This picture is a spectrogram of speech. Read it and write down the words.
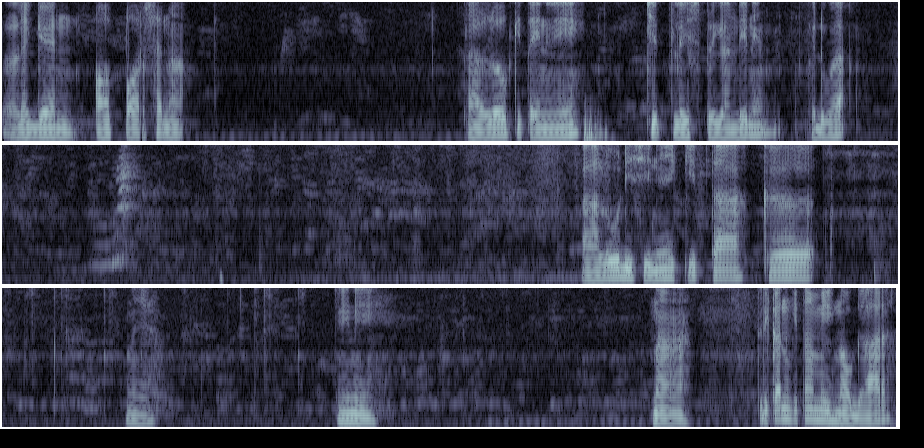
legend of Porsena lalu kita ini cheat list brigandin yang kedua. Lalu di sini kita ke nah ya. Ini nih. Nah tadi kan kita milih nogar.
